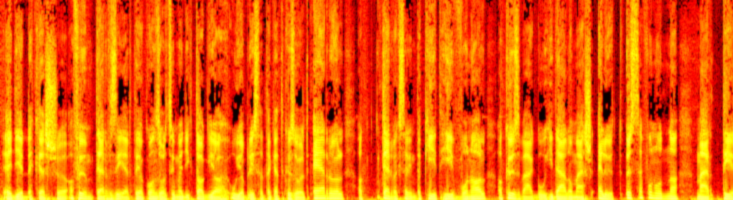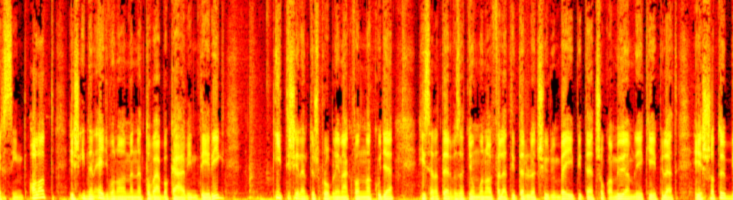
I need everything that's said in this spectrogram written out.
egy érdekes, a Főmterv ZRT, a konzorcium egyik tagja újabb részleteket közölt erről. A tervek szerint a két hívvonal a közvágó hidállomás előtt összefonódna, már térszint alatt, és innen egy vonal menne tovább a Kálvin térig. Itt is jelentős problémák vannak, ugye, hiszen a tervezett nyomvonal feletti terület sűrűn beépített, sok a műemléképület, és stb.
